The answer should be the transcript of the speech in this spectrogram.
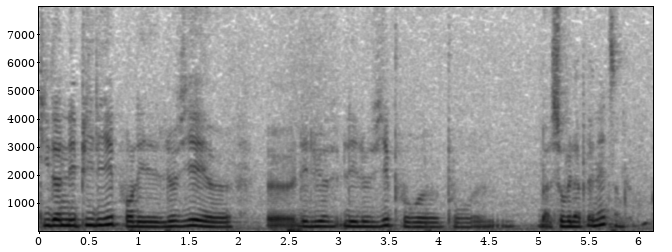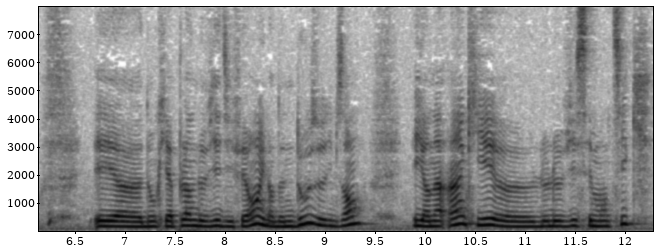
qui donne les piliers pour les leviers, euh, euh, les, leviers pour, euh, pour euh, bah, sauver la planète simplement. Et euh, donc il y a plein de leviers différents, il en donne 12 il me semble. Et il y en a un qui est euh, le levier sémantique,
